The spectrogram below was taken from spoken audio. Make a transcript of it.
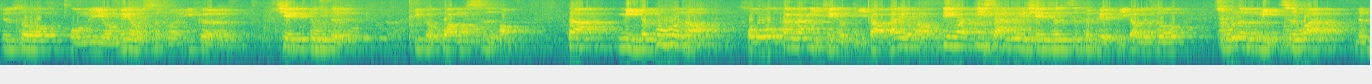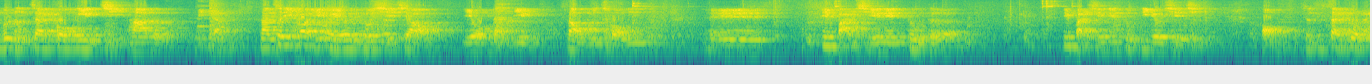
就是说我们有没有什么一个监督的一个方式哈？那米的部分哦。我我刚刚已经有提到，还有哦，另外第三位先生是特别提到，就是说，除了米之外，能不能再供应其他的米粮？那这一块因为有很多学校也有反映，那我们从呃一百学年度的，一百学年度第六学期，哦，就是再过来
